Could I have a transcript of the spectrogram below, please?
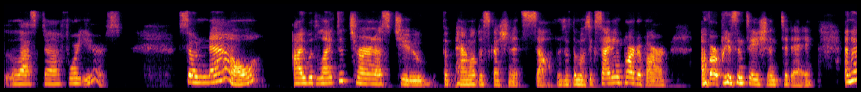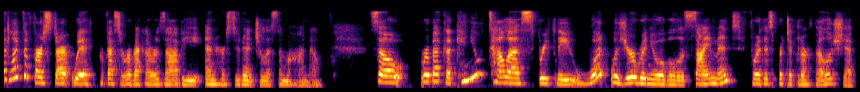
last uh, four years. So now I would like to turn us to the panel discussion itself. This is the most exciting part of our of our presentation today. And I'd like to first start with Professor Rebecca Razavi and her student Jalissa Mahano. So Rebecca, can you tell us briefly what was your renewable assignment for this particular fellowship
